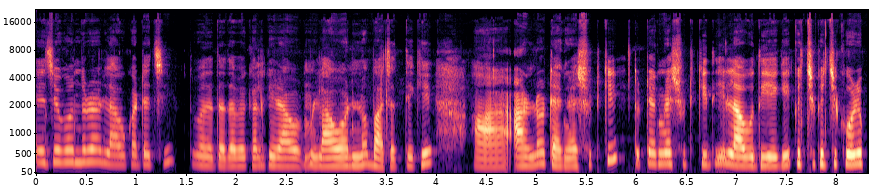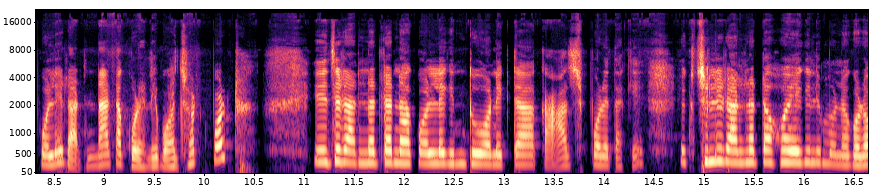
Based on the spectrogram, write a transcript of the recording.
এই যে বন্ধুরা, লাউ কাটেছি। তোমাদের দাদাভাই কালকে লাউ আনলো বাজার থেকে। আর আনলো ট্যাংরা শুটকি। তো ট্যাংরা শুটকি দিয়ে লাউ দিয়ে গিয়ে কুচি কুচি করে পলে রান্নাটা করে নেব ঝটপট। এই যে রান্নাটা না করলে কিন্তু অনেকটা কাজ পড়ে থাকে। অ্যাকচুয়ালি রান্নাটা হয়ে গেলে মনে করো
